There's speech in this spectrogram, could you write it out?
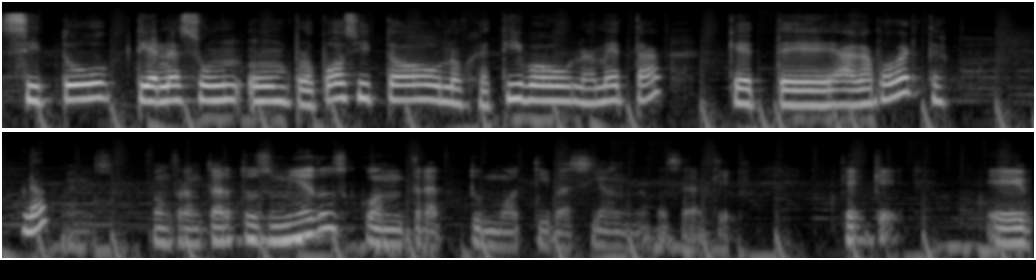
si tú tienes un, un propósito, un objetivo, una meta que te haga moverte, ¿no? Confrontar tus miedos contra tu motivación, ¿no? O sea, que, que, que eh,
